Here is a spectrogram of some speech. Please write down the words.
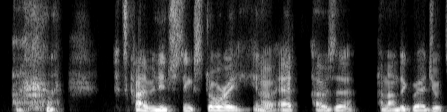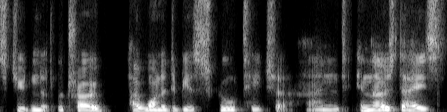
it's kind of an interesting story. You know, at I was a, an undergraduate student at La Trobe. I wanted to be a school teacher. And in those days,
